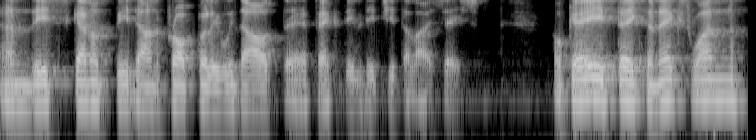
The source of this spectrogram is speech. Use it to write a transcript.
And this cannot be done properly without effective digitalization. Okay, take the next one.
